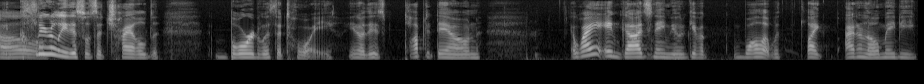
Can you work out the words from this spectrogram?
Oh. clearly this was a child bored with a toy. You know, they just plopped it down. Why in God's name you would give a wallet with like I don't know, maybe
